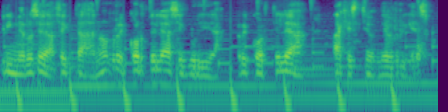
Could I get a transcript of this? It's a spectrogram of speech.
primero se ve afectada, ¿no? Recórtele a seguridad, recórtele a, a gestión del riesgo.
